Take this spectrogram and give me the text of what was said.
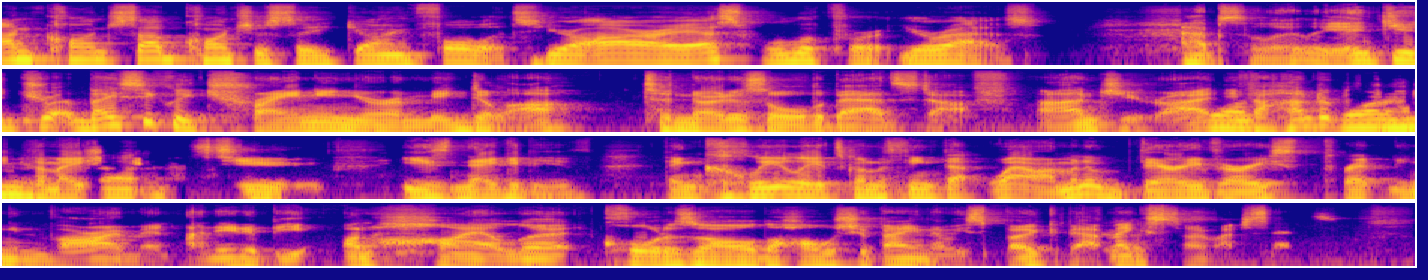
uncon- subconsciously going forward. So your RIS will look for it, your RAS. Absolutely. And you're basically training your amygdala to notice all the bad stuff, aren't you? Right? If 100% of information you consume is negative, then clearly it's going to think that, wow, I'm in a very, very threatening environment. I need to be on high alert. Cortisol, the whole shebang that we spoke about, makes so much sense.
